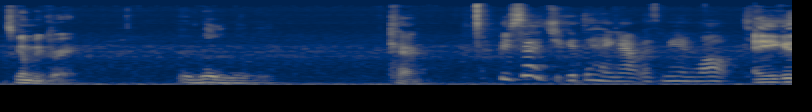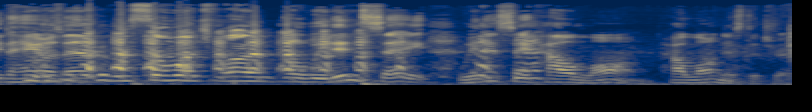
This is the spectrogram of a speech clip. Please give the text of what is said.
It's gonna be great. it really will be. Okay. Besides, you get to hang out with me and Walt. And you get to hang out with It's them. gonna be so much fun. Oh, we didn't say we didn't say how long. How long is the trip?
